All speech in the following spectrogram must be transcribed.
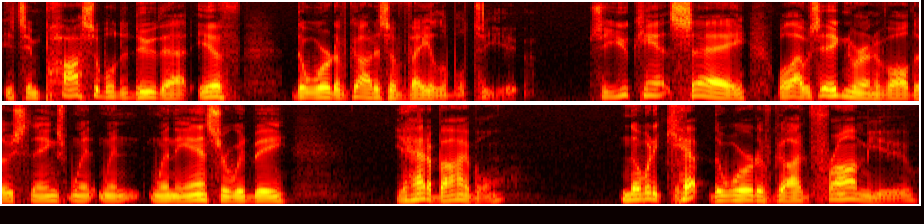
it's impossible to do that if the Word of God is available to you. So you can't say, well, I was ignorant of all those things when, when, when the answer would be, you had a Bible. Nobody kept the Word of God from you.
